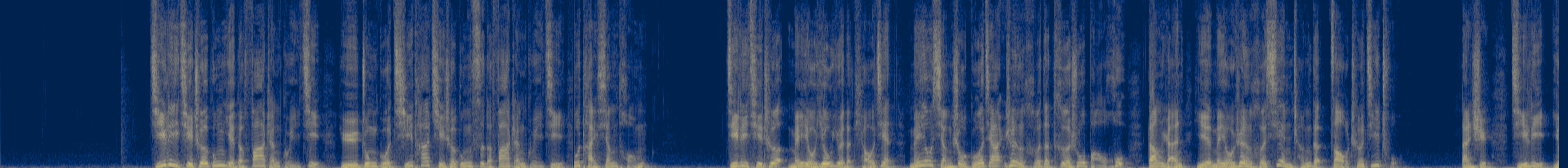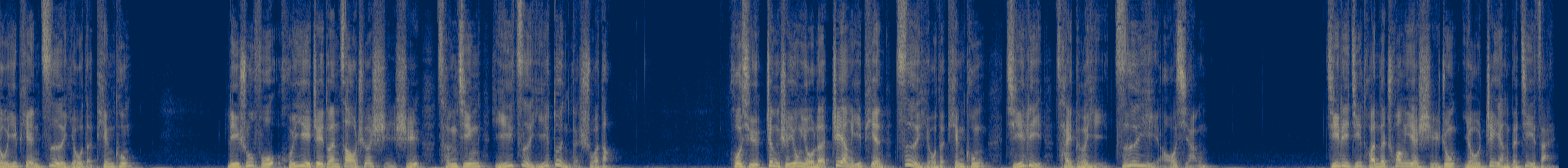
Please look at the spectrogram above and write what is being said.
吉利汽车工业的发展轨迹与中国其他汽车公司的发展轨迹不太相同。吉利汽车没有优越的条件，没有享受国家任何的特殊保护，当然也没有任何现成的造车基础。但是，吉利有一片自由的天空。李书福回忆这段造车史时，曾经一字一顿地说道。或许正是拥有了这样一片自由的天空，吉利才得以恣意翱翔。吉利集团的创业史中有这样的记载：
